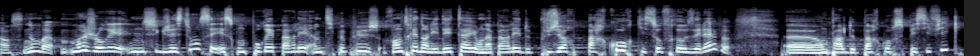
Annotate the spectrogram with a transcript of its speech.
Alors sinon, bah, moi j'aurais une suggestion, c'est est-ce qu'on pourrait parler un petit peu plus, rentrer dans les détails? On a parlé de plusieurs parcours qui s'offraient aux élèves. Euh, on parle de parcours spécifiques,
